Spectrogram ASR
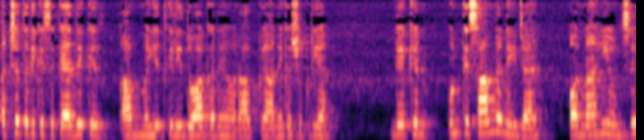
اچھے طریقے سے کہہ دے کہ آپ میت کے لیے دعا کریں اور آپ کے آنے کا شکریہ۔ لیکن ان کے سامنے نہیں جائے اور نہ ہی ان سے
